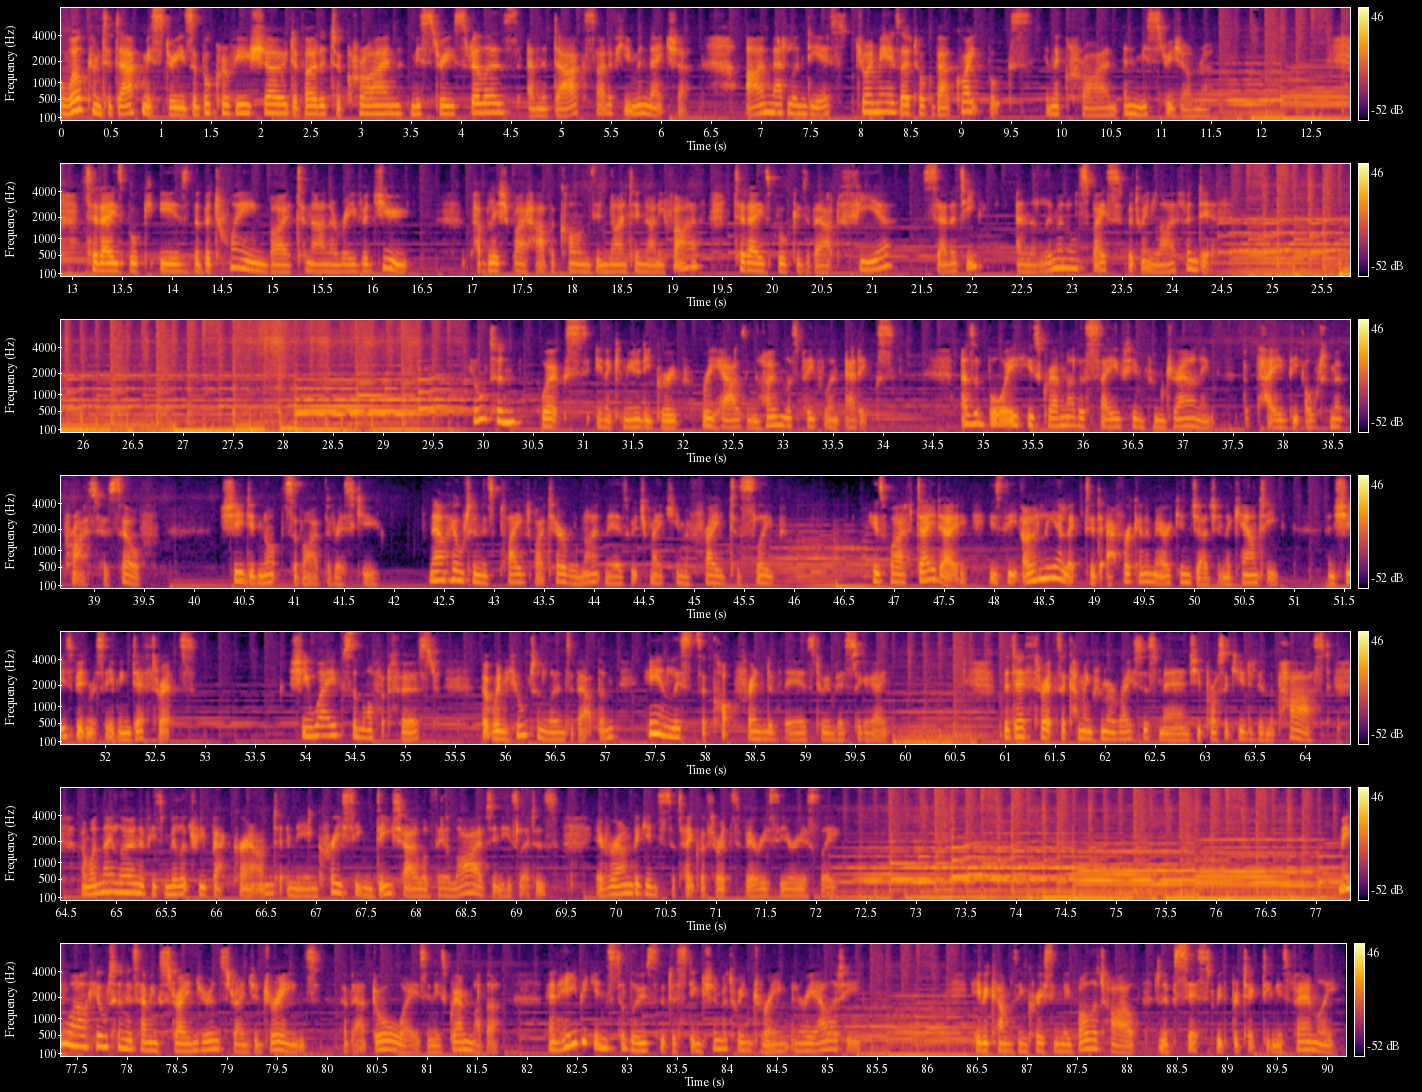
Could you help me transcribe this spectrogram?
Welcome to Dark Mysteries, a book review show devoted to crime, mysteries, thrillers, and the dark side of human nature. I'm Madeleine d'Este. Join me as I talk about great books in the crime and mystery genre. Today's book is The Between by Tananarive Due. Published by HarperCollins in 1995, today's book is about fear, sanity, and the liminal space between life and death. Hilton works in a community group rehousing homeless people and addicts. As a boy, his grandmother saved him from drowning but paid the ultimate price herself. She did not survive the rescue. Now Hilton is plagued by terrible nightmares which make him afraid to sleep. His wife Day Day is the only elected African American judge in the county, and she's been receiving death threats. She waves them off at first, but when Hilton learns about them, he enlists a cop friend of theirs to investigate. The death threats are coming from a racist man she prosecuted in the past, and when they learn of his military background and the increasing detail of their lives in his letters, everyone begins to take the threats very seriously. Meanwhile, Hilton is having stranger and stranger dreams about doorways and his grandmother, and he begins to lose the distinction between dream and reality. He becomes increasingly volatile and obsessed with protecting his family.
